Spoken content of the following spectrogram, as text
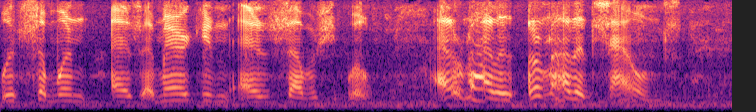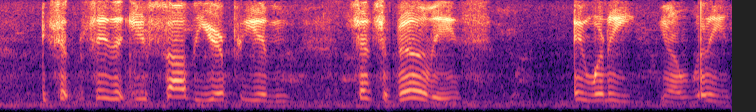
with someone as American as Salvation. Well, I don't know how to, I don't know how that sounds, except to say that you saw the European sensibilities in when he you know when he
